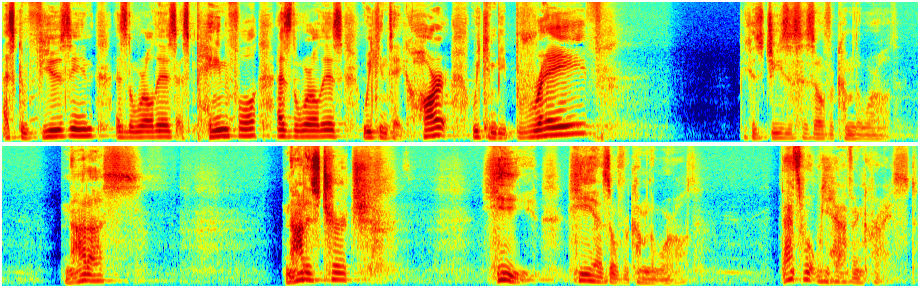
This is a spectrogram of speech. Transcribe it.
As confusing as the world is, as painful as the world is, we can take heart. We can be brave because Jesus has overcome the world. Not us, not his church. He, he has overcome the world. That's what we have in Christ.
